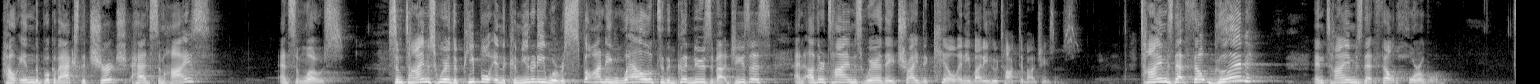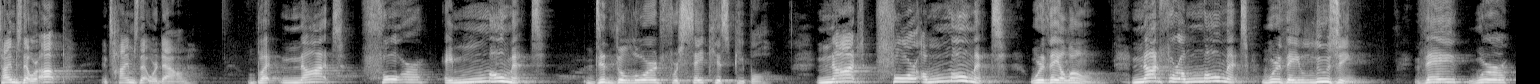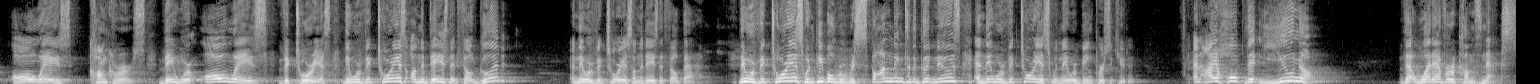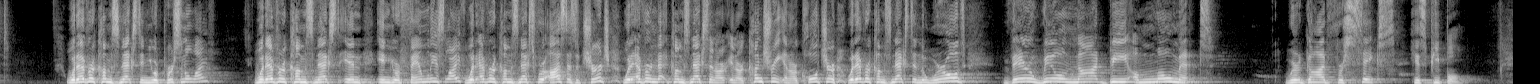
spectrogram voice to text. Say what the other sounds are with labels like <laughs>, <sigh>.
how in the book of Acts the church had some highs and some lows. Some times where the people in the community were responding well to the good news about Jesus, and other times where they tried to kill anybody who talked about Jesus. Times that felt good and times that felt horrible. Times that were up and times that were down. But not for a moment did the Lord forsake his people. Not for a moment were they alone. Not for a moment were they losing. They were always conquerors. They were always victorious. They were victorious on the days that felt good, and they were victorious on the days that felt bad. They were victorious when people were responding to the good news, and they were victorious when they were being persecuted. And I hope that you know that whatever comes next, whatever comes next in your personal life, whatever comes next in, in your family's life, whatever comes next for us as a church, whatever ne- comes next in our, in our country, in our culture, whatever comes next in the world, there will not be a moment where God forsakes his people.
